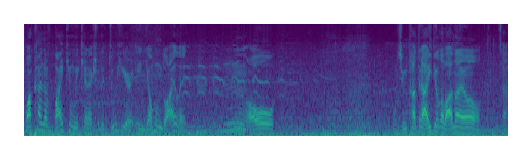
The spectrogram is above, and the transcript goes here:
what kind of biking we can actually do here in Yeonghung-do Island. 음, 어, 어, 지금 다들 아이디어가 많아요. 자,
